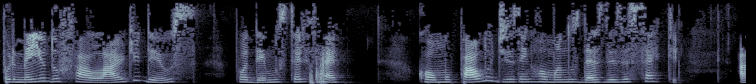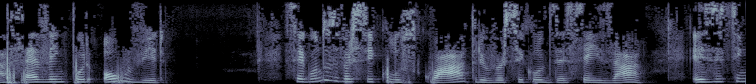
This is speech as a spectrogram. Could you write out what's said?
Por meio do falar de Deus, podemos ter fé. Como Paulo diz em Romanos 10, 17, a fé vem por ouvir. Segundo os versículos 4 e o versículo 16a, existem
